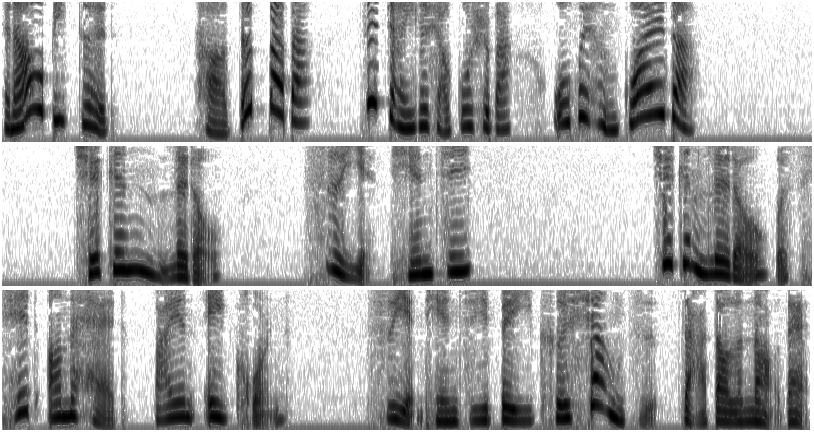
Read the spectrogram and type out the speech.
and I'll be good. 好的，爸爸，讲一个小故事吧，我会很乖的。Chicken Little，四眼天鸡。Chicken Little was hit on the head by an acorn. 四眼天鸡被一颗橡子砸到了脑袋。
